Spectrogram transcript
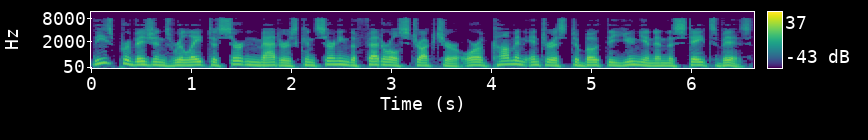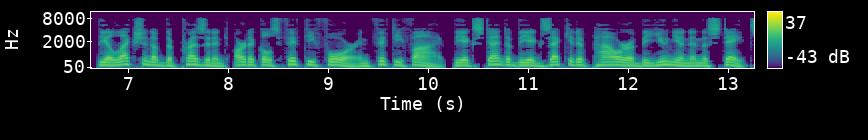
These provisions relate to certain matters concerning the federal structure or of common interest to both the Union and the states viz., the election of the President Articles 54 and 55, the extent of the executive power of the Union and the states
